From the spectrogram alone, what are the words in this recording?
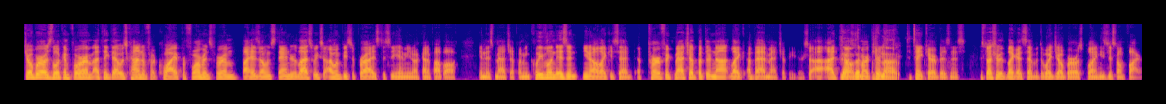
Joe Burrow's looking for him. I think that was kind of a quiet performance for him by his own standard last week. So I wouldn't be surprised to see him, you know, kind of pop off in this matchup. I mean, Cleveland isn't, you know, like you said, a perfect matchup, but they're not like a bad matchup either. So I, I trust no, they're, they're not. to take care of business, especially with, like I said, with the way Joe Burrow's playing. He's just on fire.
